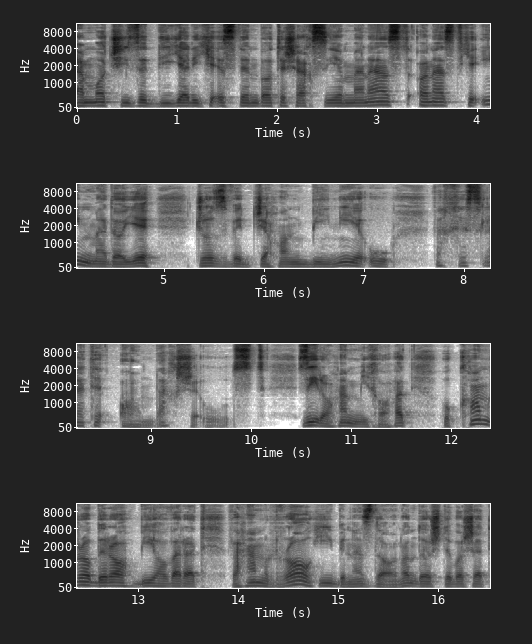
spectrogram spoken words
اما چیز دیگری که استنباط شخصی من است آن است که این مدایح جزو جهانبینی او و خصلت آمبخش اوست. زیرا هم می‌خواهد حکام را به راه بیاورد و هم راهی به نزد آنان داشته باشد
